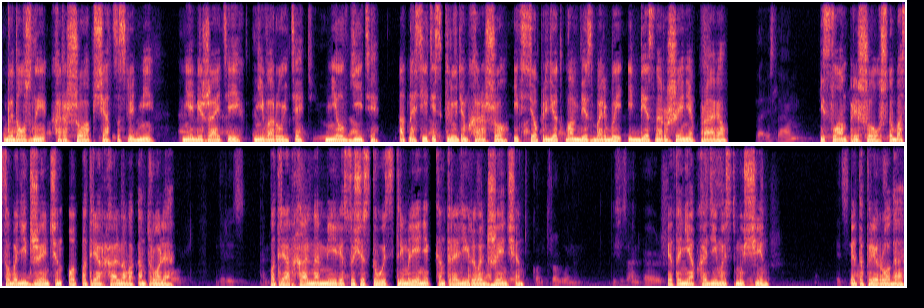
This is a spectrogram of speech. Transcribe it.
Вы должны хорошо общаться с людьми. Не обижайте их, не воруйте, не лгите. Относитесь к людям хорошо, и все придет к вам без борьбы и без нарушения правил. Ислам пришел, чтобы освободить женщин от патриархального контроля. В патриархальном мире существует стремление контролировать женщин. Это необходимость мужчин. Это природа.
